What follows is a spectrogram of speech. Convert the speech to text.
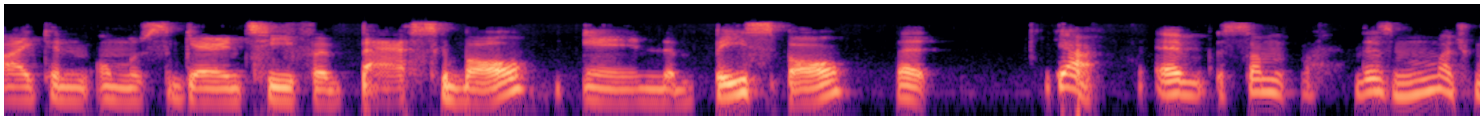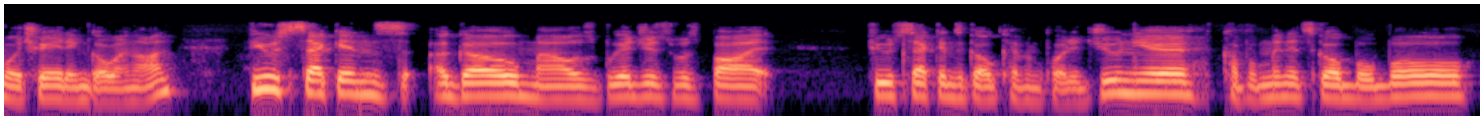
I can almost guarantee for basketball and baseball that yeah, some there's much more trading going on. A few seconds ago, Miles Bridges was bought few seconds ago, Kevin Porter Jr., a couple minutes ago, Bobo,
